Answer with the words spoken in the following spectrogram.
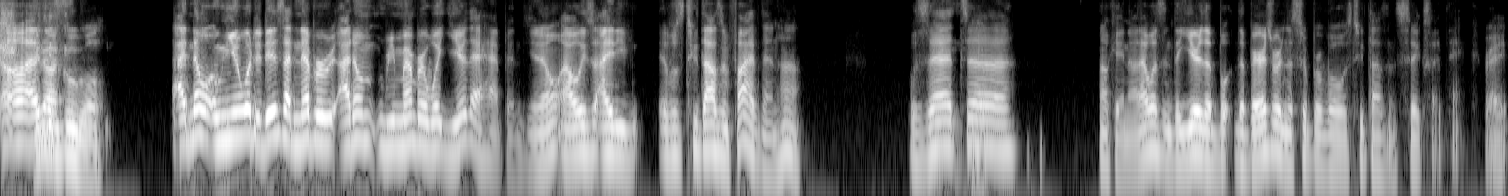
oh I Get on just Google. I know you know what it is? I never I don't remember what year that happened, you know? I always I it was 2005 then, huh? Was that uh Okay, no, that wasn't the year the the Bears were in the Super Bowl was 2006, I think, right?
